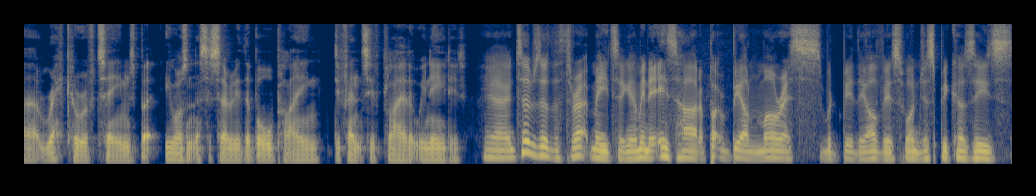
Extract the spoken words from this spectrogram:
uh, wrecker of teams, but he wasn't necessarily the ball playing defensive player that we needed. Yeah, in terms of the threat meeting, I mean, it is hard. Beyond Morris would be the obvious one, just because he's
